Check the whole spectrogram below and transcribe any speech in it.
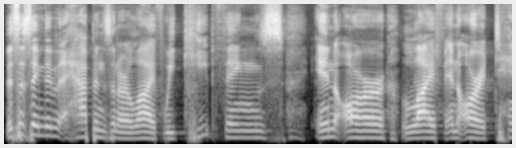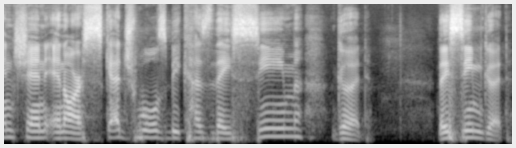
this is the same thing that happens in our life. We keep things in our life, in our attention, in our schedules because they seem good. They seem good.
